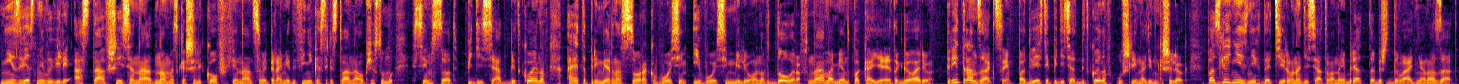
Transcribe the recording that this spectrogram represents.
Неизвестные вывели оставшиеся на одном из кошельков финансовой пирамиды Финика средства на общую сумму 750 биткоинов, а это примерно 48,8 миллионов долларов на момент, пока я это говорю. Три транзакции по 250 биткоинов ушли на один кошелек. Последняя из них датирована 10 ноября, то бишь два дня назад.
